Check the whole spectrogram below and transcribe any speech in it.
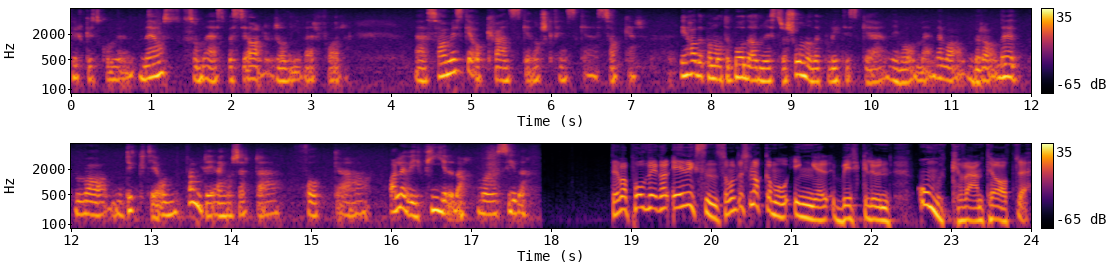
fylkeskommunen med oss, som er spesialrådgiver for eh, samiske og kvenske norsk-finske saker. Vi hadde på en måte både administrasjon og det politiske nivået med. Det var bra. Det var dyktige og veldig engasjerte folk. Eh, alle vi fire, da, må jo si det. Det var Pål Vegard Eriksen som hadde snakka med Inger Birkelund om Kventeatret.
